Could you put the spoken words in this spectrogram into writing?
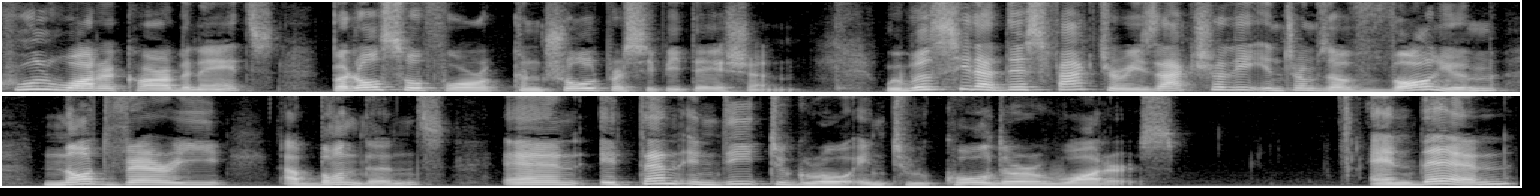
cool water carbonates, but also for controlled precipitation. We will see that this factory is actually, in terms of volume, not very abundant, and it tends indeed to grow into colder waters. And then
